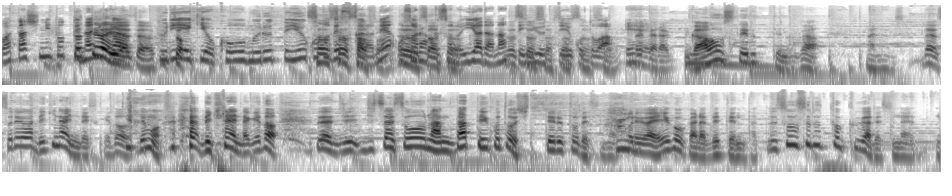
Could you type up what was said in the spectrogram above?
私にとって 何か不利益を被るっていうことですからね。おそらくその嫌だなっていうっていうことは。だから我を捨てるっていうのがあれなんですよ。だからそれはできないんですけど でも できないんだけど実際そうなんだっていうことを知ってるとですね、はい、これはエゴから出てんだ。そうすると苦がですねあ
